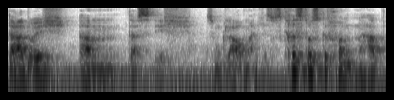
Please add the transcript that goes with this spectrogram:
dadurch, ähm, dass ich zum Glauben an Jesus Christus gefunden habe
